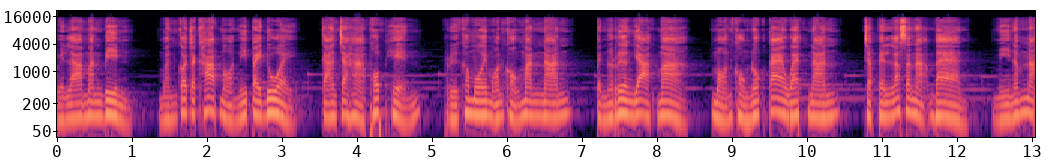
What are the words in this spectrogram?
เวลามันบิน มันก็จะคาบหมอนนี้ไปด้วย การจะหาพบเห็น หรือขโมยหมอนของมันนั้น เป็นเรื่องยากมาก หมอนของนกแต้แวดนั้น จะเป็นลักษณะแบนมีน้ำหนัก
